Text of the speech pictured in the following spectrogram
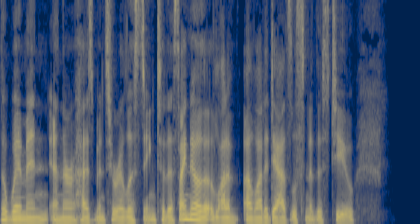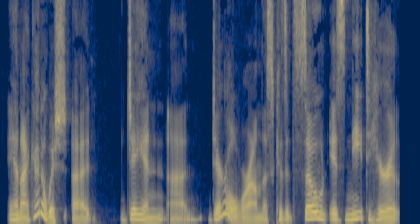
the women and their husbands who are listening to this. I know that a lot of a lot of dads listen to this too, and I kind of wish uh, Jay and uh, Daryl were on this because it's so it's neat to hear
